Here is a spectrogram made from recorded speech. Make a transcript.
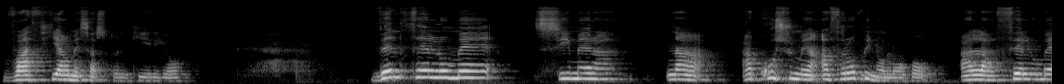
βαθιά μέσα στον Κύριο. Δεν θέλουμε σήμερα να ακούσουμε ανθρώπινο λόγο, αλλά θέλουμε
